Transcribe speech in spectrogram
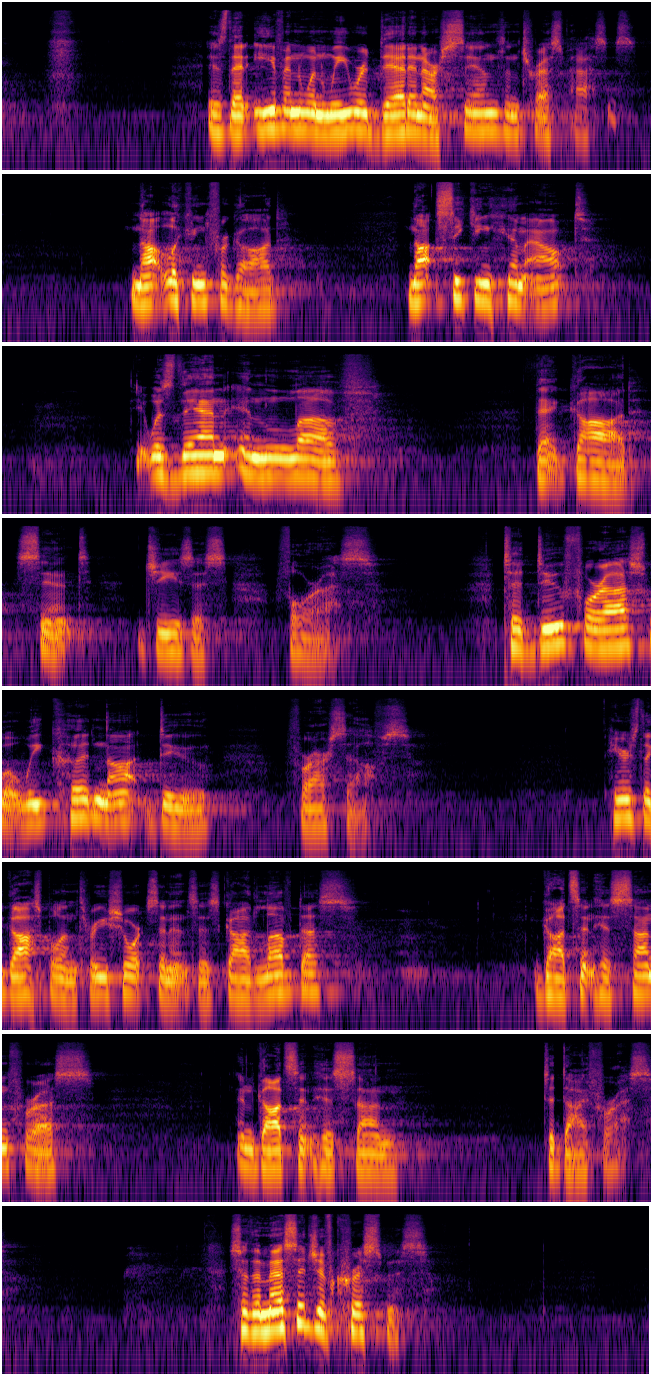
is that even when we were dead in our sins and trespasses, not looking for God, not seeking Him out, it was then in love that God sent Jesus for us to do for us what we could not do for ourselves. Here's the gospel in three short sentences God loved us, God sent his son for us, and God sent his son to die for us. So, the message of Christmas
